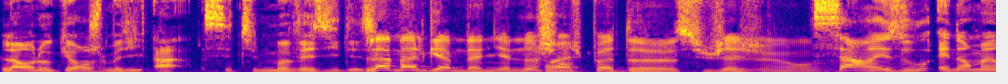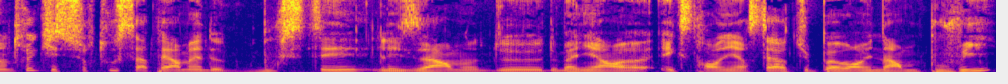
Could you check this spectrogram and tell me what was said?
Là, en l'occurrence, je me dis, ah, c'est une mauvaise idée. L'amalgame, Daniel, ne change Ouais. pas de sujet. je- Ça résout énormément de trucs et surtout, ça permet de booster les armes de, de manière euh, extraordinaire. C'est-à-dire, tu peux avoir une arme pourrie.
